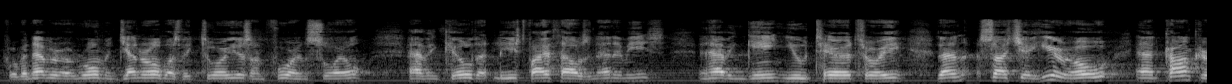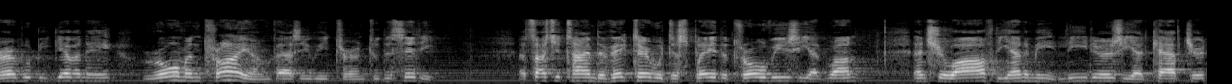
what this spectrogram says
For whenever a Roman general was victorious on foreign soil, having killed at least 5,000 enemies, and having gained new territory, then such a hero and conqueror would be given a Roman triumph as he returned to the city. At such a time, the victor would display the trophies he had won and show off the enemy leaders he had captured.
